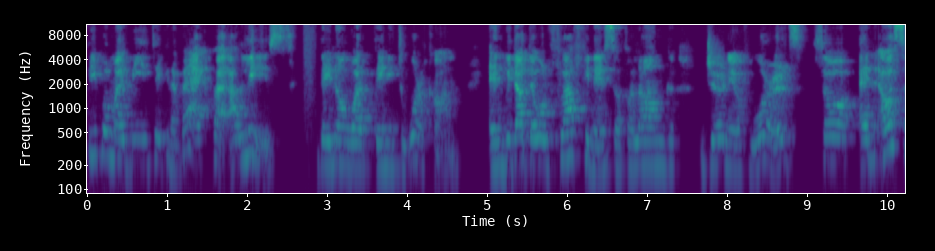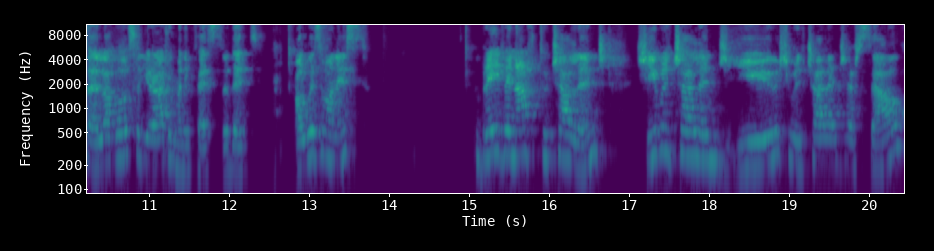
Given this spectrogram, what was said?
people might be taken aback, but at least they know what they need to work on. And without the whole fluffiness of a long journey of words. So, and also, I love also your other manifesto that's always honest, brave enough to challenge. She will challenge you, she will challenge herself.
